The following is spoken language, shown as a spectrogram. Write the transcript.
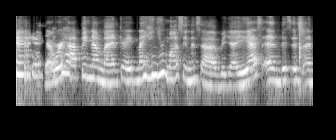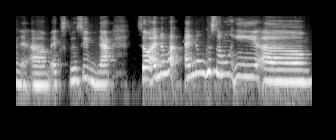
yeah, we're happy naman kahit na yun yung mga sinasabi niya. Yes, and this is an um, exclusive nga. So, ano anong gusto mong i- um,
